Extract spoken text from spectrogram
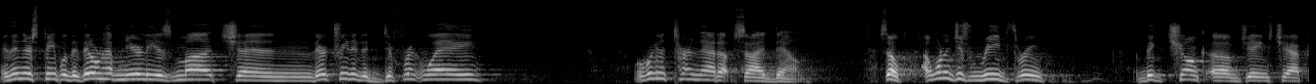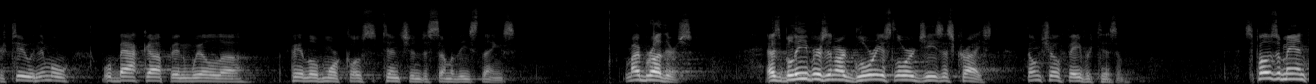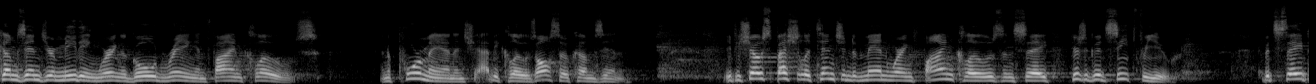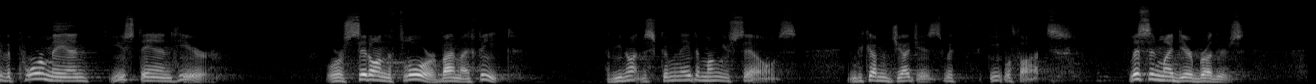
And then there's people that they don't have nearly as much and they're treated a different way. Well, we're going to turn that upside down. So I want to just read through a big chunk of James chapter 2, and then we'll, we'll back up and we'll uh, pay a little more close attention to some of these things. My brothers, as believers in our glorious Lord Jesus Christ, don't show favoritism. Suppose a man comes into your meeting wearing a gold ring and fine clothes, and a poor man in shabby clothes also comes in. If you show special attention to the man wearing fine clothes and say, Here's a good seat for you, but say to the poor man, You stand here, or sit on the floor by my feet, have you not discriminated among yourselves and become judges with evil thoughts? Listen, my dear brothers.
